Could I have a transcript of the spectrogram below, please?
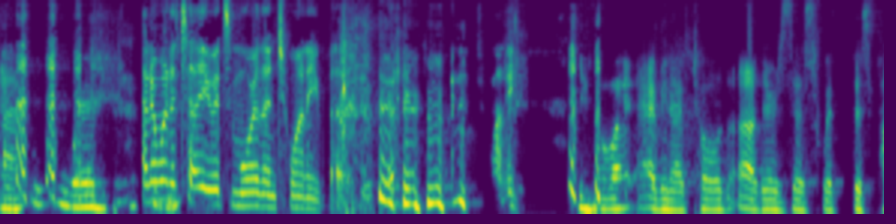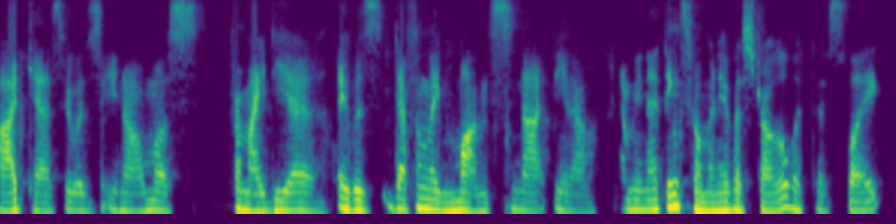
uh, when, I don't want to tell you it's more than 20, but 20. you know what? I mean, I've told others this with this podcast. It was, you know, almost from idea, it was definitely months, not, you know, I mean, I think so many of us struggle with this. Like,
